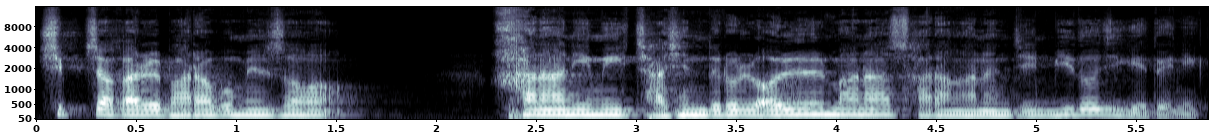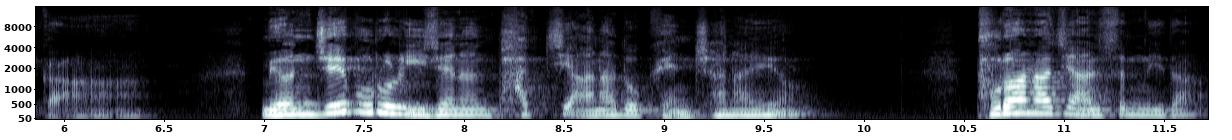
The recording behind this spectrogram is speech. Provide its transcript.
십자가를 바라보면서 하나님이 자신들을 얼마나 사랑하는지 믿어지게 되니까 면죄부를 이제는 받지 않아도 괜찮아요. 불안하지 않습니다.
